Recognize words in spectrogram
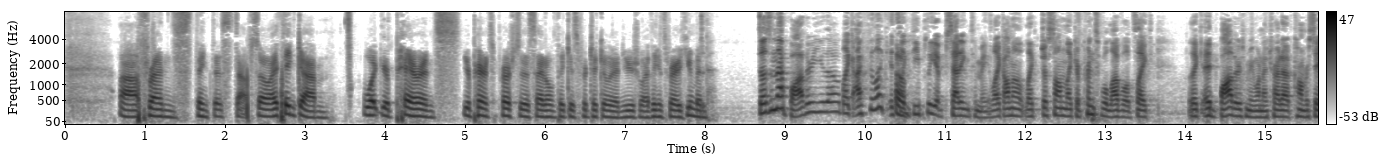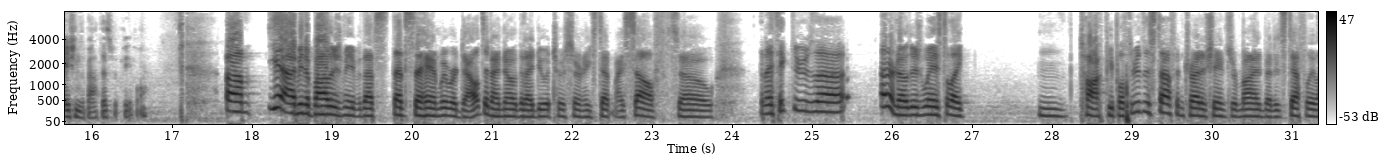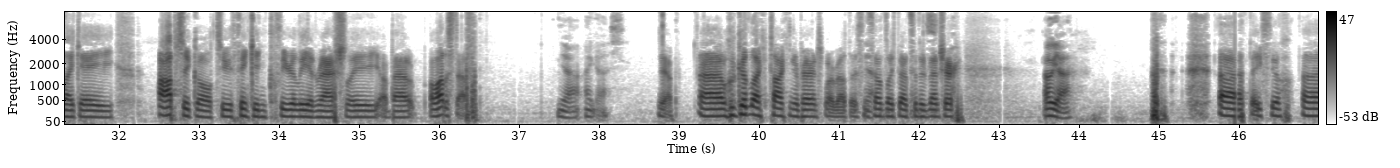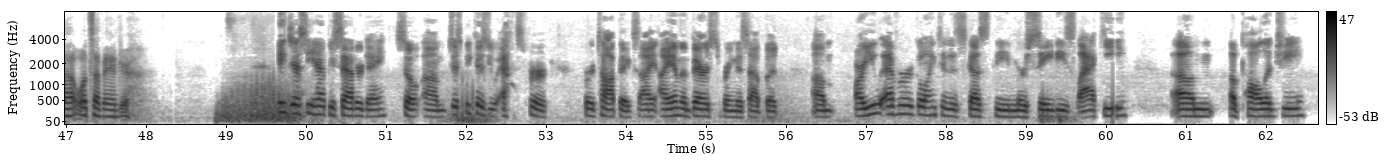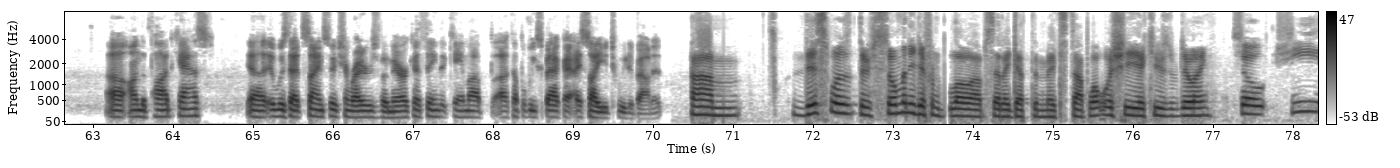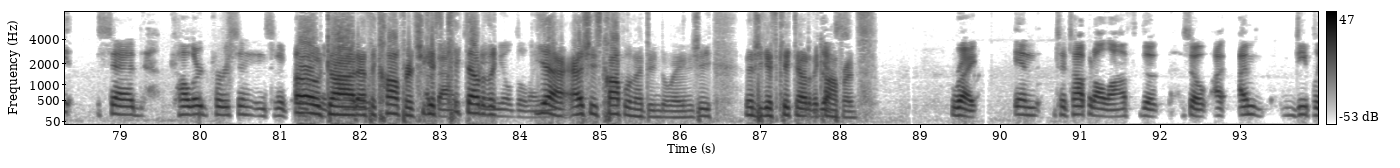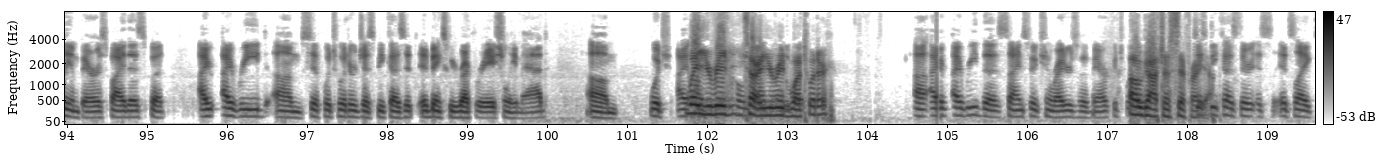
uh, friends think this stuff. So I think um, what your parents, your parents' approach to this, I don't think is particularly unusual. I think it's very human. Doesn't that bother you though? Like I feel like it's oh. like deeply upsetting to me. Like on a like just on like a principal level, it's like like it bothers me when I try to have conversations about this with people. Um, yeah, I mean it bothers me, but that's that's the hand we were dealt, and I know that I do it to a certain extent myself. So, and I think there's uh, I don't know, there's ways to like talk people through this stuff and try to change their mind, but it's definitely like a obstacle to thinking clearly and rationally about a lot of stuff. Yeah, I guess. Yeah. Uh, well, good luck talking to your parents more about this. It yeah, sounds like that's thanks. an adventure. Oh yeah. uh, thanks, Neil. Uh, what's up, Andrew? Hey Jesse, happy Saturday. So, um, just because you asked for for topics, I, I am embarrassed to bring this up, but um, are you ever going to discuss the Mercedes Lackey um, apology uh, on the podcast? Uh, it was that Science Fiction Writers of America thing that came up a couple weeks back. I, I saw you tweet about it. Um, this was there's so many different blowups that I get them mixed up. What was she accused of doing? So she said colored person instead of. Oh God! At the conference, she gets kicked out Samuel of the. Yeah, as she's complimenting Delany, she then she gets kicked out of the yes. conference. Right, and to top it all off, the so I, I'm deeply embarrassed by this, but I I read um, SFWA Twitter just because it, it makes me recreationally mad. Um, which I wait, you read? Sorry, you read what. Twitter? Uh, I I read the Science Fiction Writers of America Twitter. Oh, gotcha, right? Just yeah. because there, it's it's like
